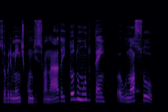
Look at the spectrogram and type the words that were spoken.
sobre mente condicionada, e todo mundo tem. O nosso,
